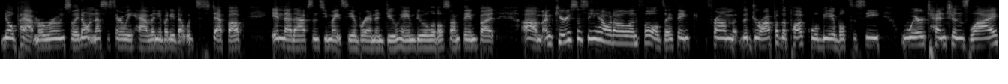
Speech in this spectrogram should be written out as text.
no Pat Maroon, so they don't necessarily have anybody that would step up in that absence. You might see a Brandon Duhaime do a little something, but um, I'm curious to see how it all unfolds. I think from the drop of the puck, we'll be able to see where tensions lie.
